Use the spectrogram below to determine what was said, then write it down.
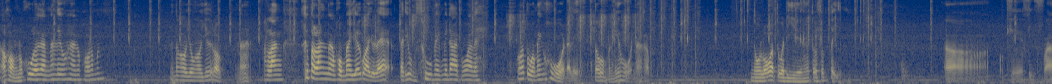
เอาของนกคู่แล้วกันนะเลเวห้าก็พอแล้วมั้งไม่ต้องเอายงเอาเยอะหรอกนะพลังคือพลังอะผมมาเยอะกว่าอยู่แล้ว แต่ที่ผมสู้แม่งไม่ได้เพราะว่าอะไรเพราะาตัวแม่งโหดอะเลยตัวมันไม่โหดนะครับ โนโรตัวดีเลยนะ ตัวสตีนเอ่อ สีฟ้า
